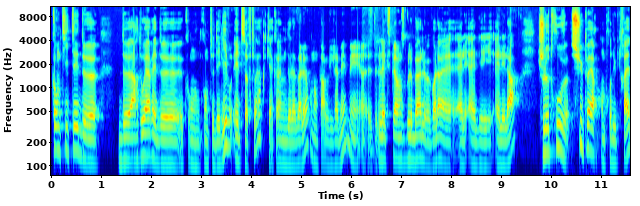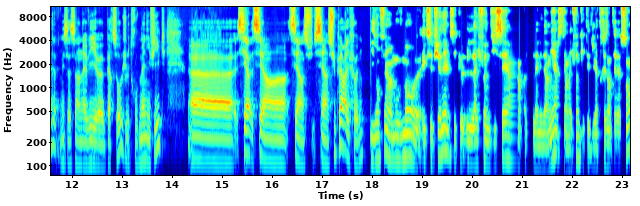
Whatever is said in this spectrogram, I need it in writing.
quantité de, de, hardware et de qu'on te délivre et de software qui a quand même de la valeur. On n'en parle jamais, mais euh, l'expérience globale, voilà, elle, est là. Je le trouve super en product red, mais ça c'est un avis euh, perso, je le trouve magnifique. Euh, c'est un, super iPhone. Ils ont fait un mouvement euh, exceptionnel, c'est que l'iPhone 10R l'année dernière, c'était un iPhone qui était déjà très intéressant.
